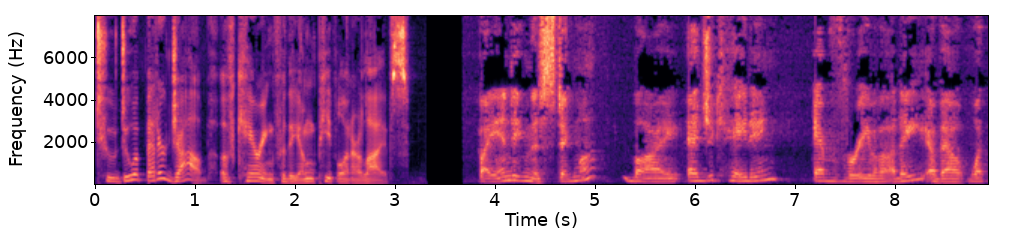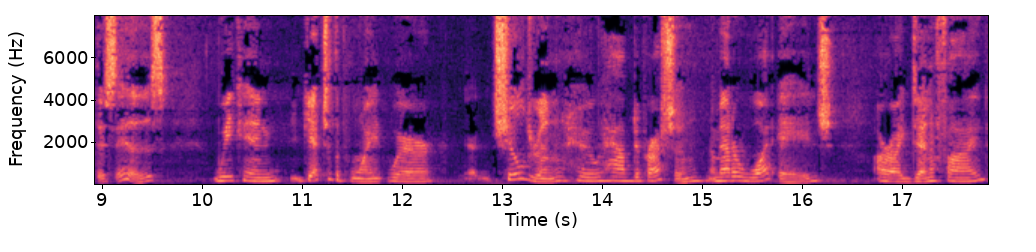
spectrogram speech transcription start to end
to do a better job of caring for the young people in our lives. by ending the stigma, by educating everybody about what this is, we can get to the point where children who have depression, no matter what age, are identified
